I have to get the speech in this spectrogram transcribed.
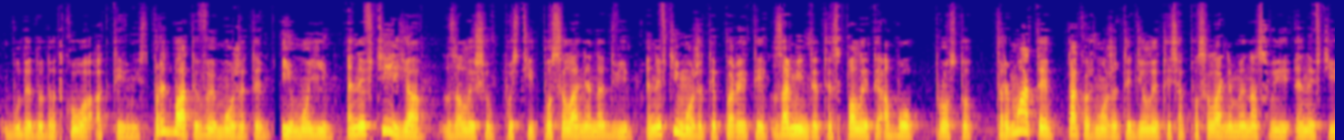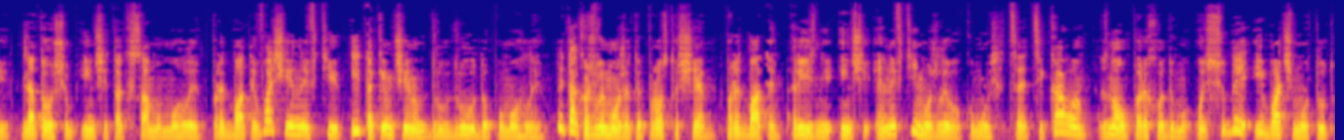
буде додаткова активність. Придбати ви можете і мої NFT. Я залишив пості посилання на дві NFT. Можете перейти, замінити, спалити або просто тримати. Також можете ділитися посиланнями на свої NFT для того, щоб інші так само могли придбати ваші NFT і таким чином друг другу допомогли. І також ви можете просто ще придбати різні інші NFT, можливо, комусь це цікаво. Знову переходимо ось сюди і бачимо тут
